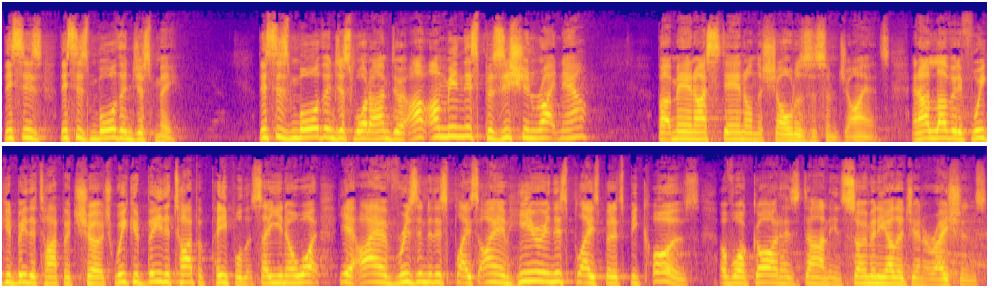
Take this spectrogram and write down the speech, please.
this is, this is more than just me. This is more than just what I'm doing. I'm in this position right now. But man, I stand on the shoulders of some giants. And I love it if we could be the type of church, we could be the type of people that say, you know what? Yeah, I have risen to this place. I am here in this place, but it's because of what God has done in so many other generations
